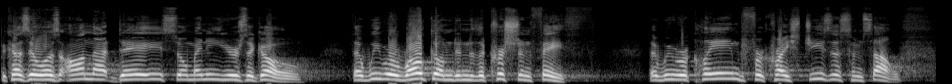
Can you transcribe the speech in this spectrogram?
because it was on that day so many years ago that we were welcomed into the Christian faith, that we were claimed for Christ Jesus Himself.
